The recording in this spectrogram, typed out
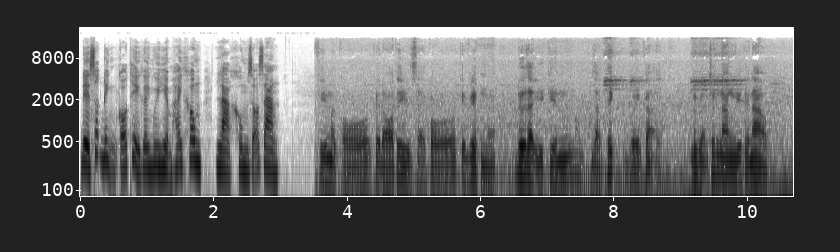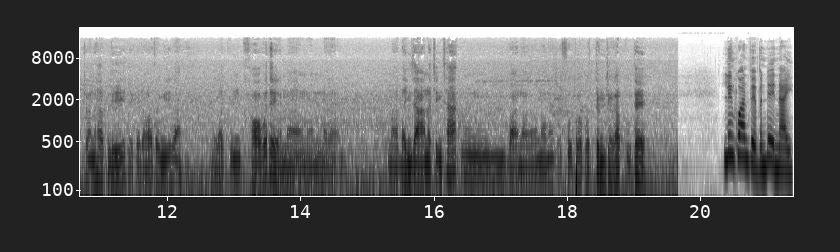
để xác định có thể gây nguy hiểm hay không là không rõ ràng. Khi mà có cái đó thì sẽ có cái việc mà đưa ra ý kiến giải thích với cả lực lượng chức năng như thế nào cho nó hợp lý thì cái đó tôi nghĩ là là cũng khó có thể mà mà, mà mà đánh giá nó chính xác và nó nó, nó sẽ phụ thuộc vào từng trường hợp cụ thể. Liên quan về vấn đề này,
